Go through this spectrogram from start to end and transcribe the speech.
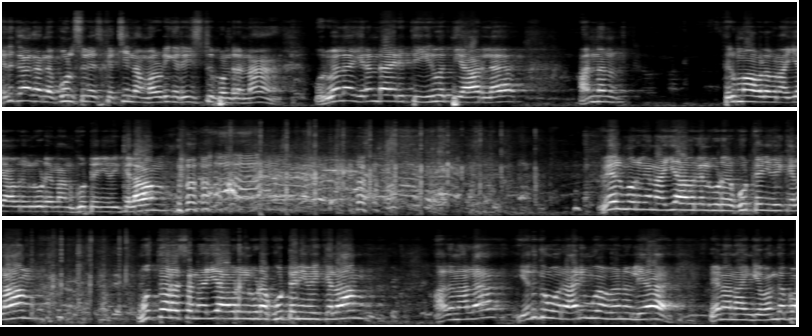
எதுக்காக அந்த கூல் சுரேஷ் கட்சி நான் மறுபடியும் ரிஜிஸ்டர் பண்ணுறேன்னா ஒருவேளை இரண்டாயிரத்தி இருபத்தி ஆறில் அண்ணன் திருமாவளவன் ஐயா அவர்களோட நான் கூட்டணி வைக்கலாம். வேல்முருகன் ஐயா அவர்கள் கூட கூட்டணி வைக்கலாம். முத்தரசன் ஐயா அவர்கள் கூட கூட்டணி வைக்கலாம். அதனால எதுக்கும் ஒரு அறிமுகம் வேணும் இல்லையா? ஏன்னா நான் இங்கே வந்தப்போ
